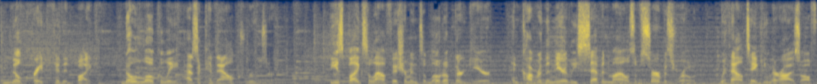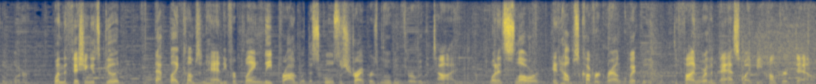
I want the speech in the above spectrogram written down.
and milk crate fitted bike known locally as a canal cruiser. These bikes allow fishermen to load up their gear and cover the nearly 7 miles of service road without taking their eyes off the water. When the fishing is good, that bike comes in handy for playing leapfrog with the schools of stripers moving through with the tide. When it's slower, it helps cover ground quickly to find where the bass might be hunkered down.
